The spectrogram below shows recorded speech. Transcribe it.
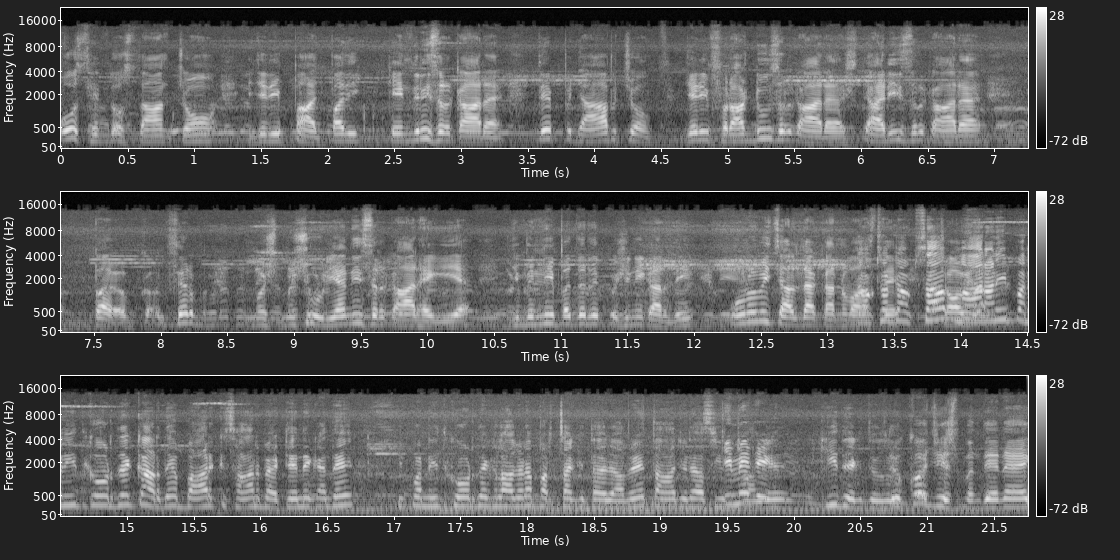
ਉਸ ਹਿੰਦੁਸਤਾਨ ਚੋਂ ਜਿਹੜੀ ਭਾਜਪਾ ਦੀ ਕੇਂਦਰੀ ਸਰਕਾਰ ਹੈ ਤੇ ਪੰਜਾਬ ਚੋਂ ਜਿਹੜੀ ਫਰਾਡੂ ਸਰਕਾਰ ਹੈ ਇਸ਼ਤਿਹਾਰੀ ਸਰਕਾਰ ਹੈ ਸਿਰਫ ਮਸ਼- ਮਸ਼ਹੂਰੀਆਂ ਦੀ ਸਰਕਾਰ ਹੈਗੀ ਹੈ ਜ਼ਮੀਨੀ ਪੱਧਰ ਤੇ ਕੁਝ ਨਹੀਂ ਕਰਦੀ ਉਹਨੂੰ ਵੀ ਚੱਲਦਾ ਕਰਨ ਵਾਸਤੇ ਡਾਕਟਰ ਡਾਕਟਰ ਸਾਹਿਬ ਮਹਾਰਾਣੀ ਪਰਨੀਤ ਕੌਰ ਦੇ ਘਰ ਦੇ ਬਾਹਰ ਕਿਸਾਨ ਬੈਠੇ ਨੇ ਕਹਿੰਦੇ ਕਿ ਪਰਨੀਤ ਕੌਰ ਦੇ ਖਿਲਾਫ ਜਿਹੜਾ ਪਰਚਾ ਕੀਤਾ ਜਾਵੇ ਤਾਂ ਜਿਹੜਾ ਅਸੀਂ। ਕੀ ਦੇਖਦੇ ਹੋ ਦੇਖੋ ਜਿਸ ਬੰਦੇ ਨੇ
